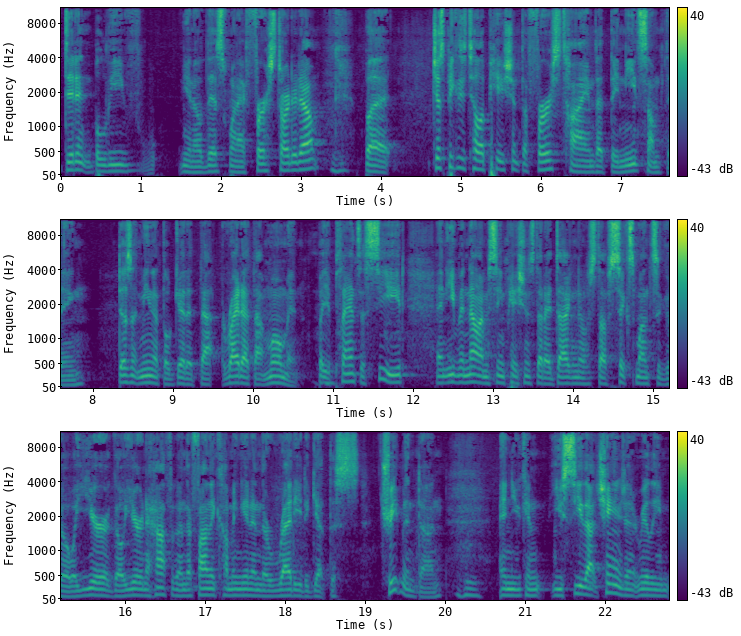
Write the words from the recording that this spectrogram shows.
didn't believe, you know, this when I first started out, but just because you tell a patient the first time that they need something doesn't mean that they'll get it that right at that moment. But you plant a seed, and even now I'm seeing patients that I diagnosed stuff six months ago, a year ago, a year and a half ago, and they're finally coming in and they're ready to get this treatment done. Mm-hmm. And you can you see that change, and it really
